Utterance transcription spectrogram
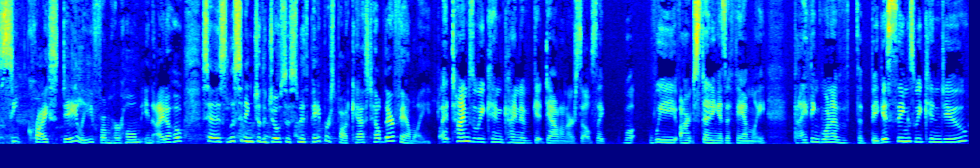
Seek Christ Daily from her home in Idaho, says listening to the Joseph Smith Papers podcast helped their family. At times we can kind of get down on ourselves, like, well, we aren't studying as a family. But I think one of the biggest things we can do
